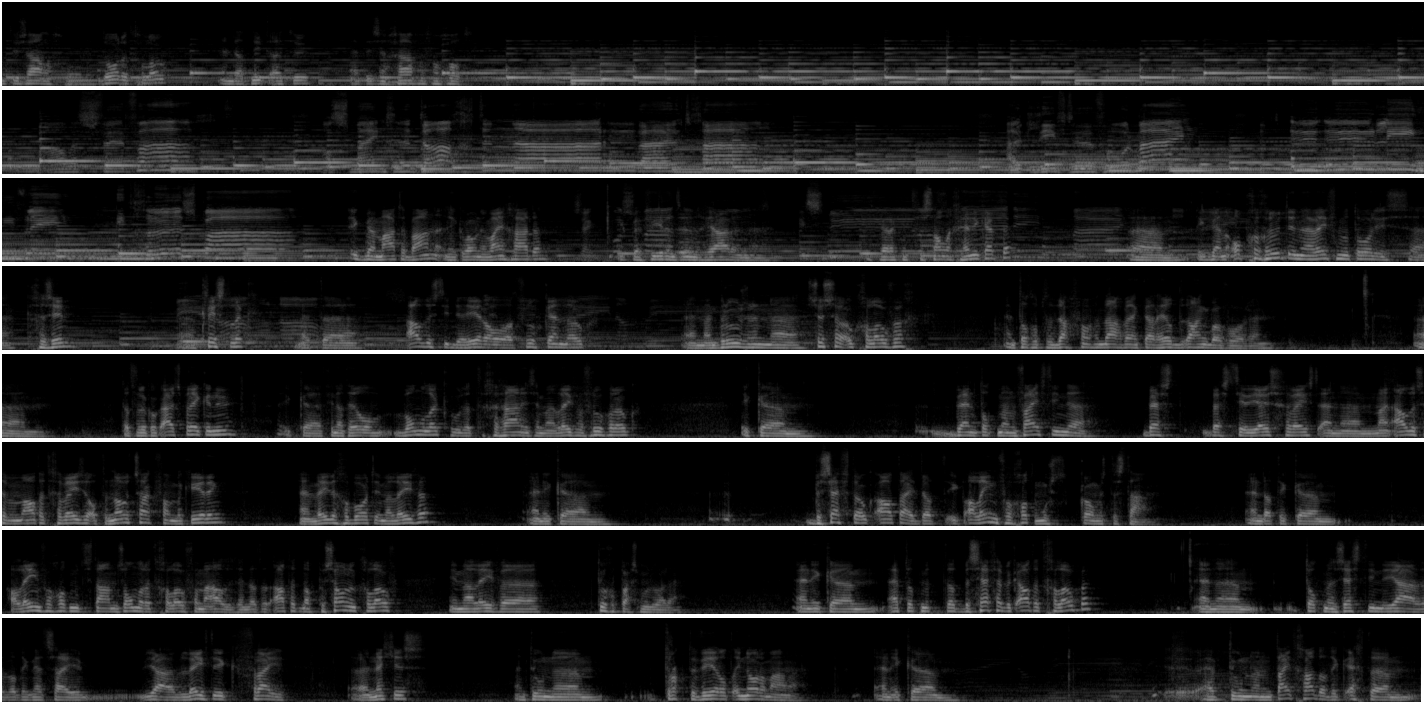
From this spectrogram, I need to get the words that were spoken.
Bent u zalig geworden, door het geloof, en dat niet uit u, het is een gave van God. Ben Maarten Baan en ik woon in Wijngaarden. Ik ben 24 jaar en eh, ik werk met verstandig gehandicapten. Ehm, ik ben opgegroeid in een reformatorisch eh, gezin, eh, christelijk, met ouders die de Heer al vroeg kenden ook. En mijn broers en zussen ook gelovig. En tot op de dag van vandaag ben ik daar heel dankbaar voor. En, ehm, dat wil ik ook uitspreken nu. Ik eh, vind dat heel wonderlijk hoe dat gegaan is in mijn leven vroeger ook. Ik ehm, ben tot mijn vijftiende best, best serieus geweest. En ehm, mijn ouders hebben me altijd gewezen op de noodzaak van bekering en wedergeboorte in mijn leven. En ik ehm, besefte ook altijd dat ik alleen voor God moest komen te staan. En dat ik alleen voor God moet staan zonder het geloof van mijn ouders. En dat het altijd nog persoonlijk geloof in mijn leven toegepast moet worden. En ik ehm, heb dat, met dat besef heb ik altijd gelopen. En ehm, tot mijn zestiende jaar, wat ik net zei, ja, leefde ik vrij eh, netjes. En toen ehm, trok de wereld enorm aan me. En ik heb toen een tijd gehad dat ik echt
